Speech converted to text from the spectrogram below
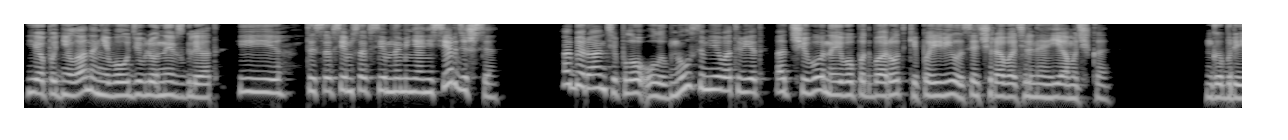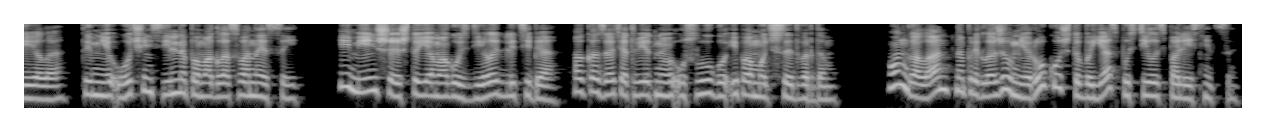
Я подняла на него удивленный взгляд. «И ты совсем-совсем на меня не сердишься?» Аберан тепло улыбнулся мне в ответ, отчего на его подбородке появилась очаровательная ямочка. «Габриэла, ты мне очень сильно помогла с Ванессой. И меньшее, что я могу сделать для тебя – оказать ответную услугу и помочь с Эдвардом». Он галантно предложил мне руку, чтобы я спустилась по лестнице.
